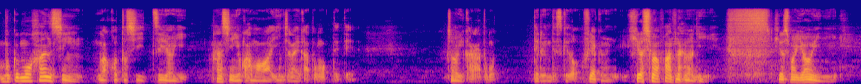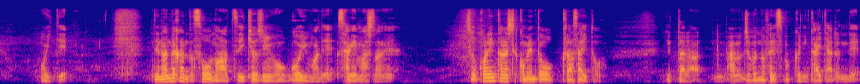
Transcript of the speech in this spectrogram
僕も阪神は今年強い、阪神横浜はいいんじゃないかと思ってて、上位かなと思ってるんですけど、古谷くん、広島ファンなのに、広島4位に置いて、で、なんだかんだ層の厚い巨人を5位まで下げましたね。そう、これに関してコメントをくださいと言ったら、あの、自分の Facebook に書いてあるんで、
